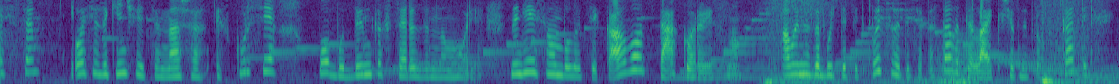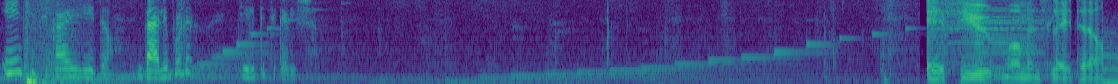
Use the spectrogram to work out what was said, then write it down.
Ось і все. Ось і закінчується наша екскурсія по будинках Середземномор'я. Надіюсь, вам було цікаво та корисно. А ви не забудьте підписуватися та ставити лайк, щоб не пропускати інші цікаві відео. Далі буде тільки цікавіше. A few moments later.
